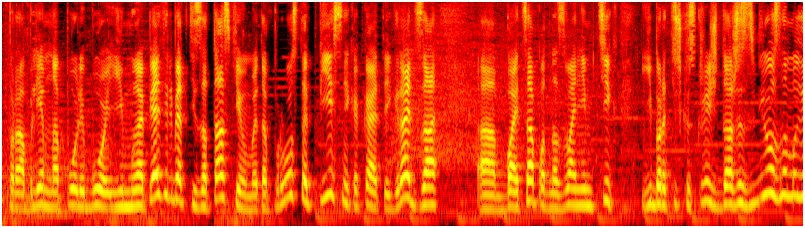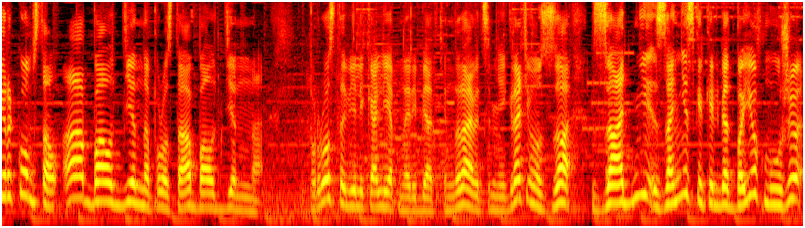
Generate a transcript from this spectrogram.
проблем на поле боя. И мы опять, ребятки, затаскиваем. Это просто песня какая-то. Играть за э, бойца под названием Тик. И братишка Скрэч даже звездным игроком стал. Обалденно просто, обалденно. Просто великолепно, ребятки. Нравится мне играть его. За, за, одни, за несколько, ребят, боев мы уже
